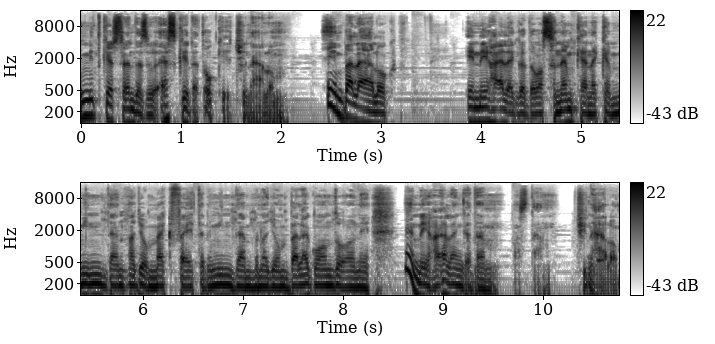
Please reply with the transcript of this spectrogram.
mit kezd rendező? Ezt kérdett, oké, okay, csinálom. Én beleállok, én néha elengedem azt, hogy nem kell nekem mindent nagyon megfejteni, mindenben nagyon belegondolni. Én néha elengedem, aztán csinálom.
